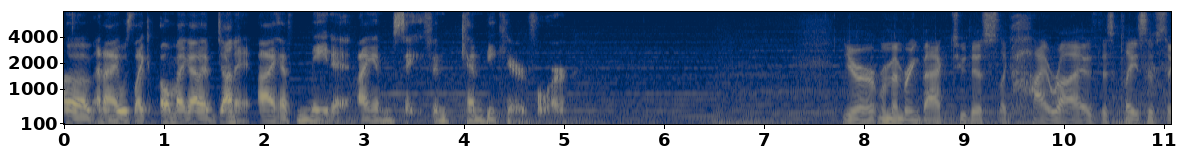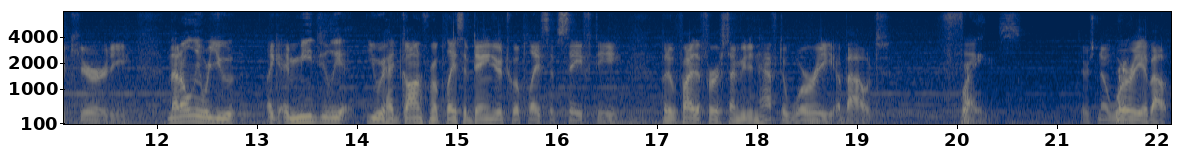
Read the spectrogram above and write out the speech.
Um, and i was like oh my god i've done it. I have made it. I am safe and can be cared for. You're remembering back to this like high rise, this place of security. Not only were you like immediately you had gone from a place of danger to a place of safety, but it was probably the first time you didn't have to worry about things. Right. There's no worry about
